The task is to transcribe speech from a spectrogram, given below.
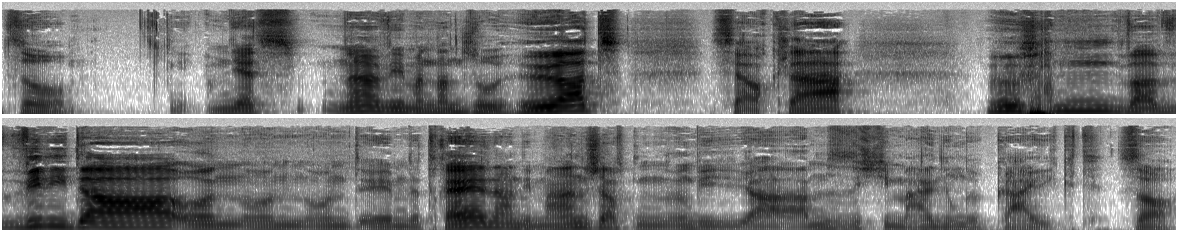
so. Und jetzt, ne, wie man dann so hört, ist ja auch klar, war Willi da und, und, und eben der Trainer und die Mannschaften irgendwie, ja, haben sie sich die Meinung gegeigt. So.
